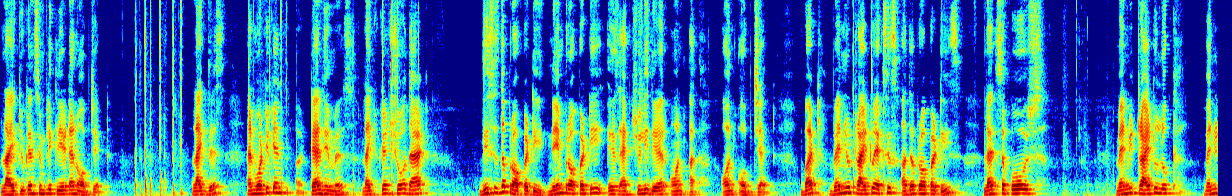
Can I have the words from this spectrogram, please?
like you can simply create an object like this. And what you can uh, tell him is like you can show that this is the property. Name property is actually there on uh, on object but when you try to access other properties let's suppose when we try to look when we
